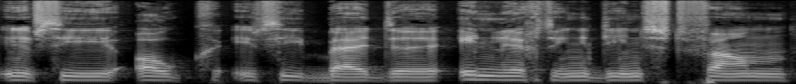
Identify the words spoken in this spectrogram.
is hij ook is hij bij de inlichtingendienst van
